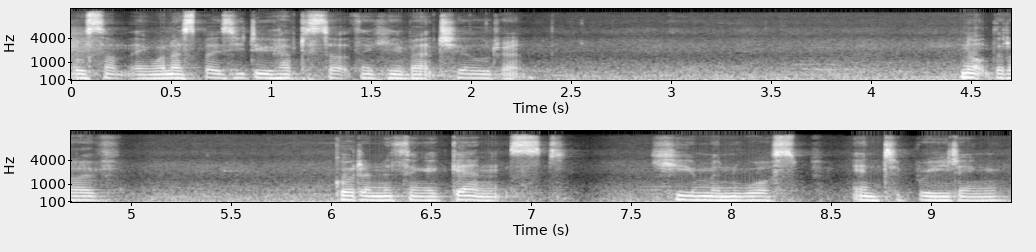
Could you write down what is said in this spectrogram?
or something, when I suppose you do have to start thinking about children. Not that I've got anything against human wasp interbreeding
